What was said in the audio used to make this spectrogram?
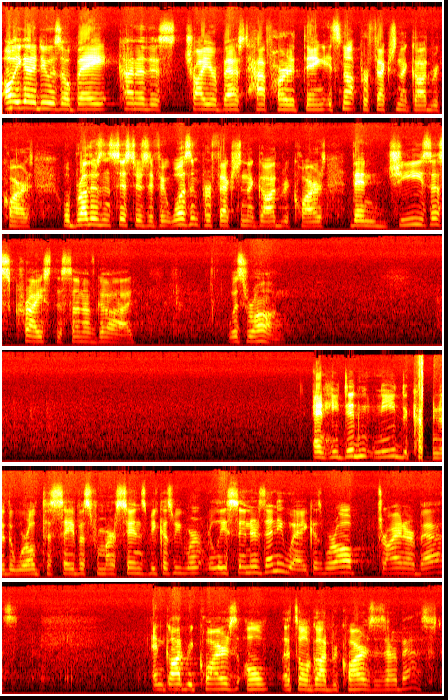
all you got to do is obey kind of this try your best, half hearted thing. It's not perfection that God requires. Well, brothers and sisters, if it wasn't perfection that God requires, then Jesus Christ, the Son of God, was wrong. And he didn't need to come into the world to save us from our sins because we weren't really sinners anyway, because we're all trying our best. And God requires all, that's all God requires is our best.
